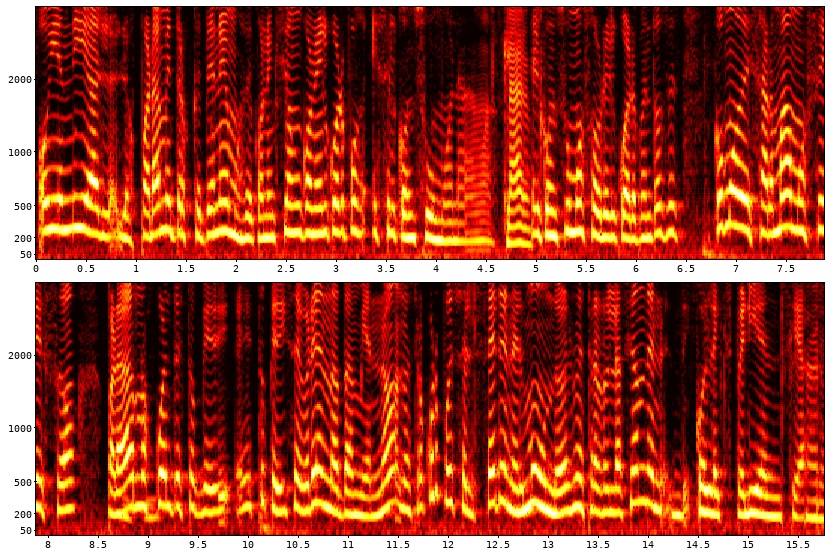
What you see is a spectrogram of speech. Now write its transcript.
hoy en día los parámetros que tenemos de conexión con el cuerpo es el consumo nada más. Claro. El consumo sobre el cuerpo. Entonces, ¿cómo desarmamos eso para darnos cuenta de esto que, esto que dice Brenda también, ¿no? Nuestro cuerpo es el ser en el mundo, es nuestra relación de- de- con la experiencia. Claro.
